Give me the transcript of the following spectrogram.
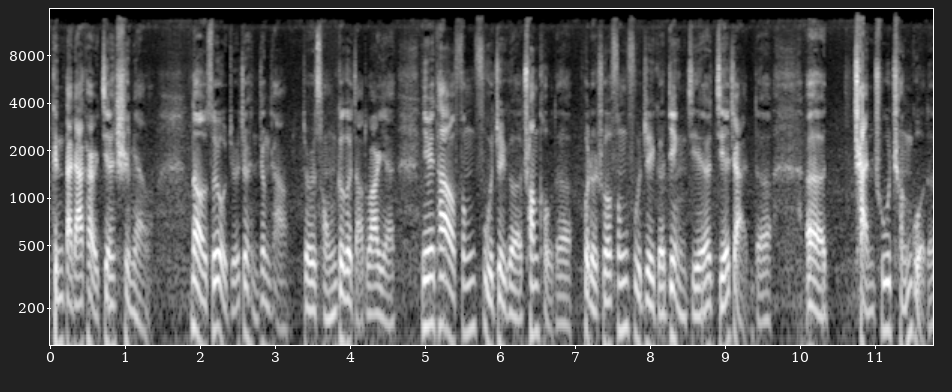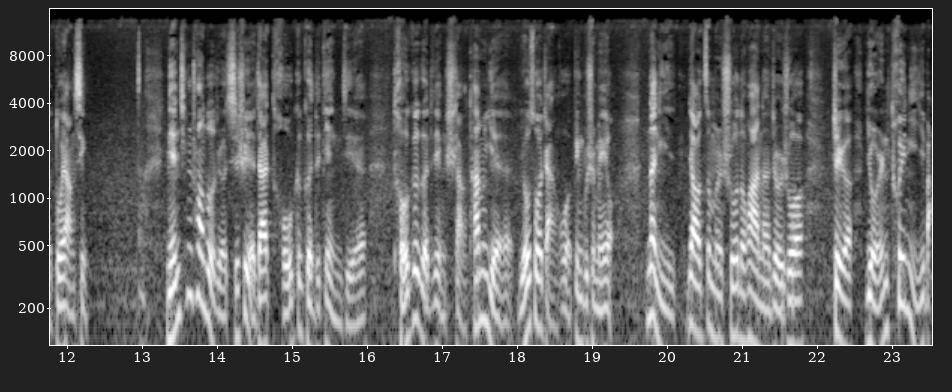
跟大家开始见世面了。那所以我觉得这很正常，就是从各个角度而言，因为它要丰富这个窗口的，或者说丰富这个电影节节展的，呃，产出成果的多样性。年轻创作者其实也在投各个的电影节，投各个的电影市场，他们也有所斩获，并不是没有。那你要这么说的话呢，就是说，这个有人推你一把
